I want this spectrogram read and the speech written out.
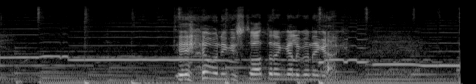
దేవునికి స్తోత్రం కలుగునిగా కాక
